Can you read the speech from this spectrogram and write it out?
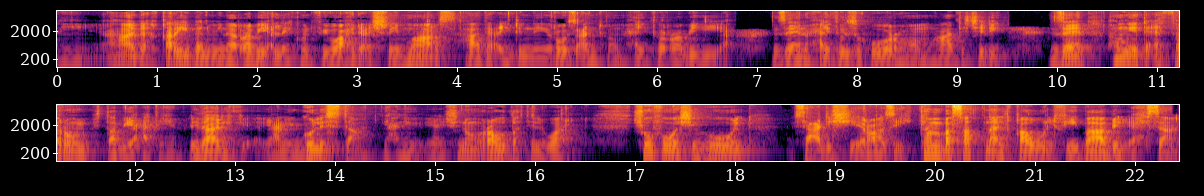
يعني هذا قريبا من الربيع اللي يكون في واحد وعشرين مارس. هذا عيد النيروز عندهم حيث الربيع زين وحيث زهورهم هذا كذي. زين هم يتأثرون بطبيعتهم. لذلك يعني جولستان يعني, يعني شنو روضة الورد. شوفوا وش يقول سعد الشيرازي. كم بسطنا القول في باب الإحسان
